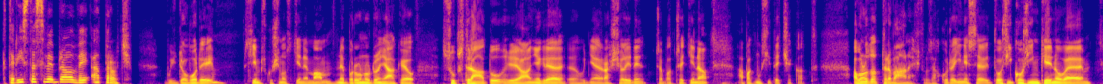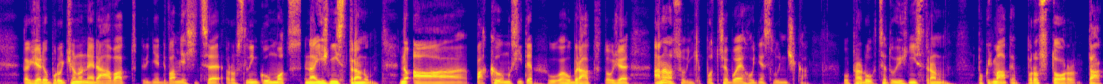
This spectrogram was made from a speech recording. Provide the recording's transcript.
Který jste si vybral vy a proč? Buď do vody, s tím zkušenosti nemám, nebo rovnou do nějakého substrátu, že já někde hodně rašeliny, třeba třetina, a pak musíte čekat. A ono to trvá, než to zakoření, než se vytvoří kořínky nové, takže je doporučeno nedávat klidně dva měsíce rostlinku moc na jižní stranu. No a pak musíte úvahu brát to, že ananasovník potřebuje hodně sluníčka opravdu chce tu jižní stranu. Pokud máte prostor, tak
